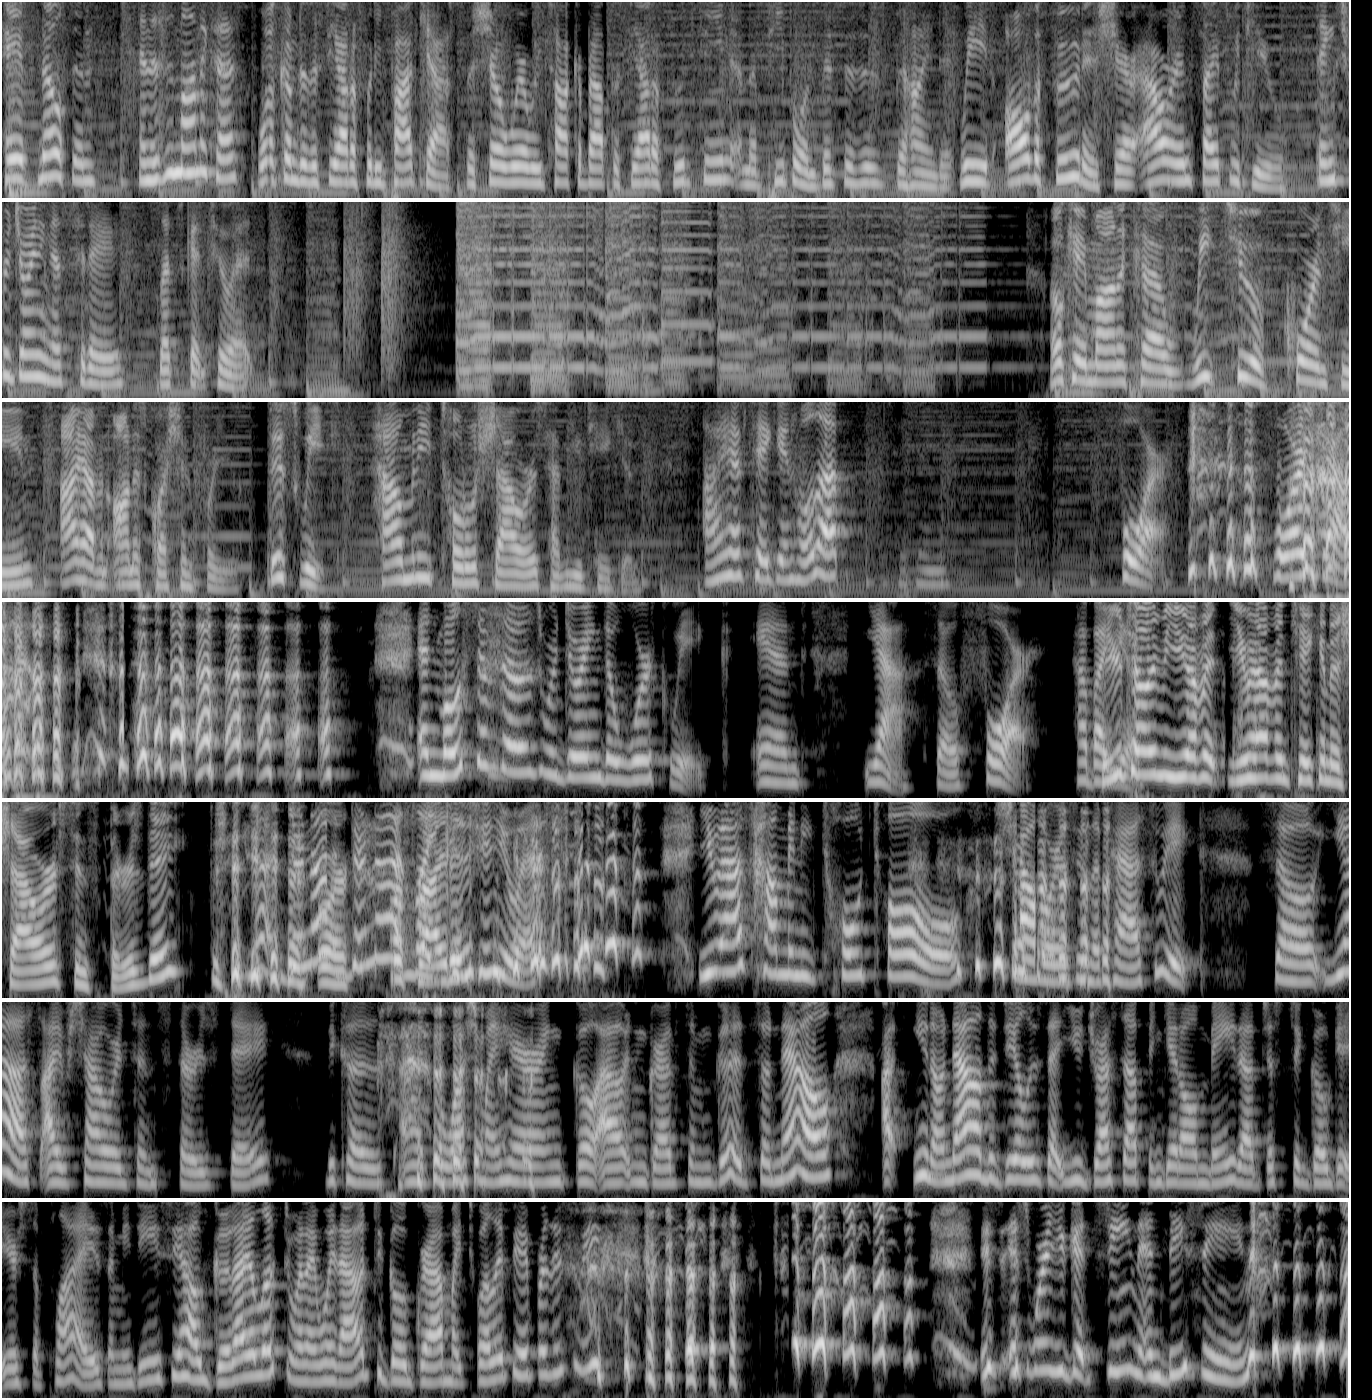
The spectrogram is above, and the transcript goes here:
Hey, it's Nelson. And this is Monica. Welcome to the Seattle Foodie Podcast, the show where we talk about the Seattle food scene and the people and businesses behind it. We eat all the food and share our insights with you. Thanks for joining us today. Let's get to it. Okay, Monica, week two of quarantine. I have an honest question for you. This week, how many total showers have you taken? I have taken, hold up, taken four. four showers. and most of those were during the work week. And yeah, so four. How about so you're you? telling me you haven't you haven't taken a shower since Thursday? They're not Or- they're not like continuous. you asked how many total showers in the past week. So yes, I've showered since Thursday because I had to wash my hair and go out and grab some goods. So now, I, you know, now the deal is that you dress up and get all made up just to go get your supplies. I mean, do you see how good I looked when I went out to go grab my toilet paper this week? it's it's where you get seen and be seen.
